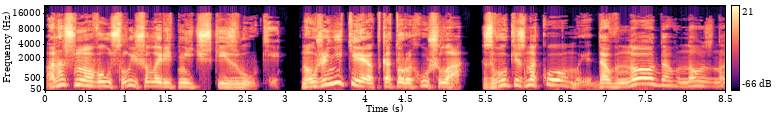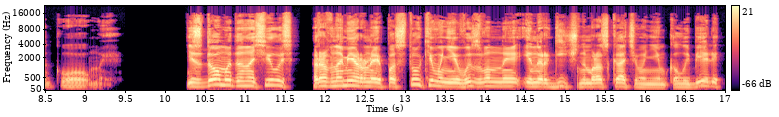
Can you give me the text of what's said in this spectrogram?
она снова услышала ритмические звуки, но уже не те, от которых ушла, звуки знакомые, давно-давно знакомые. Из дома доносилось равномерное постукивание, вызванное энергичным раскачиванием колыбели,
